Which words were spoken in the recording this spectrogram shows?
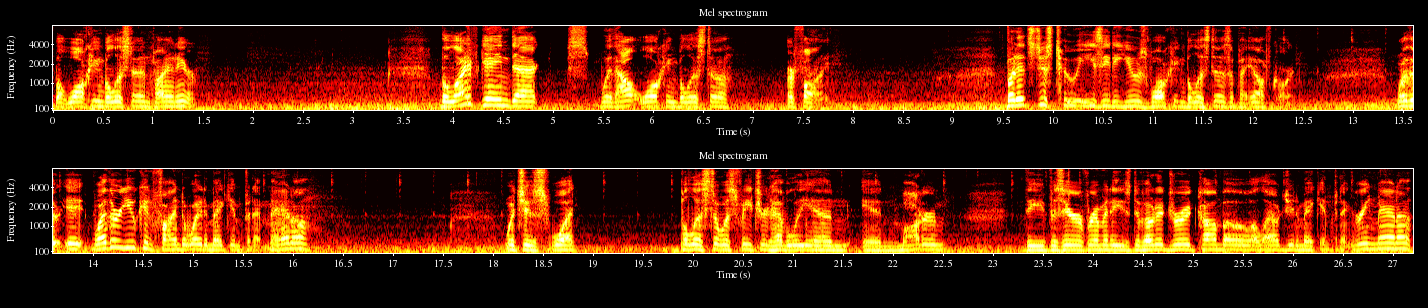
but Walking Ballista and Pioneer. The life gain decks without Walking Ballista are fine. But it's just too easy to use Walking Ballista as a payoff card. Whether it whether you can find a way to make infinite mana, which is what Ballista was featured heavily in in modern the Vizier of Remedies Devoted Druid combo allowed you to make infinite green mana,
